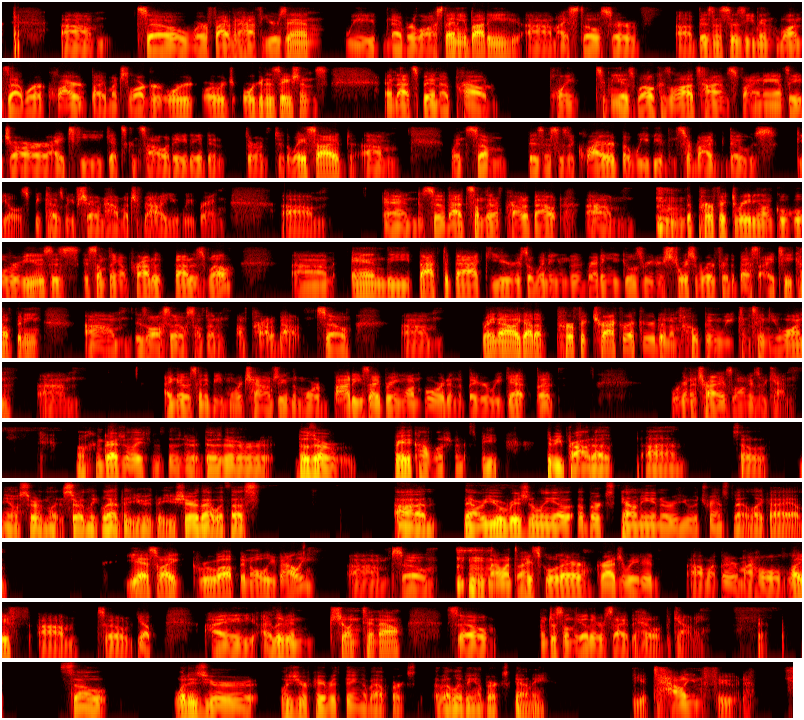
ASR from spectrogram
Um, so we're five and a half years in. We've never lost anybody. Um, I still serve uh, businesses, even ones that were acquired by much larger or, or organizations. And that's been a proud point to me as well, because a lot of times finance, HR, IT gets consolidated and thrown to the wayside um, when some business is acquired. But we've even survived those deals because we've shown how much value we bring. Um, and so that's something I'm proud about. Um, the perfect rating on Google reviews is, is something I'm proud about as well. Um, and the back-to-back years of winning the Reading Eagles Reader's Choice Award for the best IT company um, is also something I'm proud about. So um, right now I got a perfect track record and I'm hoping we continue on. Um, I know it's going to be more challenging the more bodies I bring on board and the bigger we get, but we're going to try as long as we can. Well, congratulations. Those are those are those are great accomplishments to be to be proud of. Um, so you know, certainly certainly glad that you that you share that with us. Um, now, are you originally a, a Berks County, or are you a transplant like I am? Yeah, so I grew up in Oley Valley. Um, so I went to high school there, graduated, uh, went there my whole life. Um, so yep, I I live in Shillington now. So I'm just on the other side of the hill of the county. So, what is your what is your favorite thing about Berks about living in Berks County? The Italian food.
